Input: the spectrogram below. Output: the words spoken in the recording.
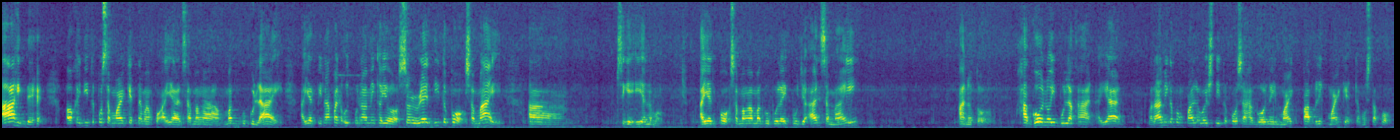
ah, hindi. Okay, dito po sa market naman po, ayan, sa mga maggugulay. Ayan, pinapanood po namin kayo. Sir Red, dito po, sa may, ah, sige, iyan mo. Ayan po, sa mga magugulay po dyan, sa may, ano to, Hagonoy, Bulacan. Ayan, marami ka pong followers dito po sa Hagonoy Mark, Public Market. Kamusta po?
